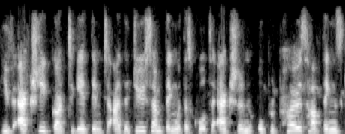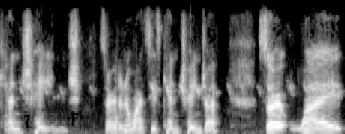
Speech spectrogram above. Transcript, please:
You've actually got to get them to either do something with this call to action or propose how things can change. Sorry, I don't know why it says can change up. So why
